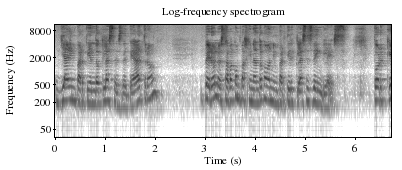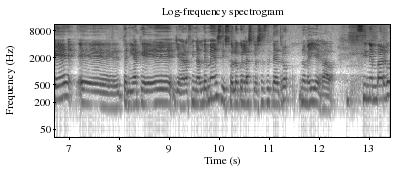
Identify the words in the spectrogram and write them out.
ya impartiendo clases de teatro, pero lo estaba compaginando con impartir clases de inglés porque eh, tenía que llegar a final de mes y solo con las clases de teatro no me llegaba. Sin embargo,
